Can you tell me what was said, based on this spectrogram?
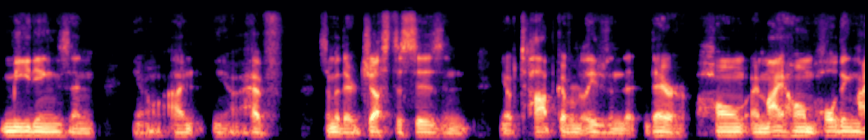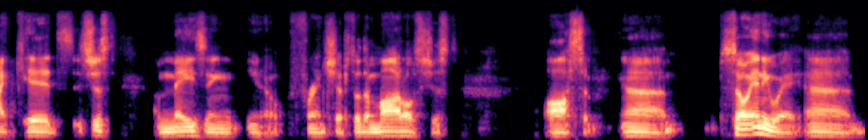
meetings and you know i you know have some of their justices and you know top government leaders in the, their home in my home holding my kids. It's just amazing you know friendship. So the model is just awesome. Um, so anyway um,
